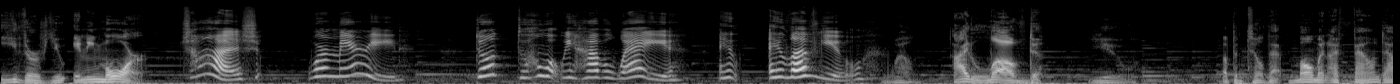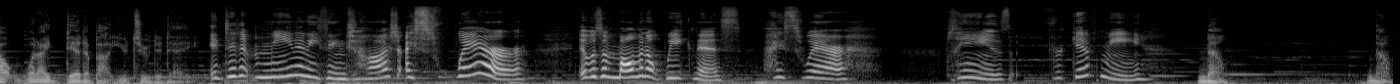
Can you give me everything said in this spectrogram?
either of you anymore. Josh, we're married. Don't throw what we have away. I I love you. Well, I loved you. Up until that moment, I found out what I did about you two today. It didn't mean anything, Josh. I swear. It was a moment of weakness. I swear. Please, forgive me. No. No.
